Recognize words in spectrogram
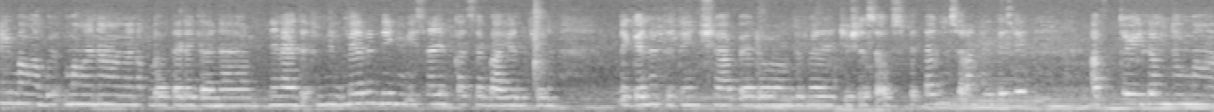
may mga mga nanganganak daw talaga na dinada, meron din yung isa yung kasabayan ko na nagano din siya pero dumiretso siya sa ospital sa akin kasi after lang ng mga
